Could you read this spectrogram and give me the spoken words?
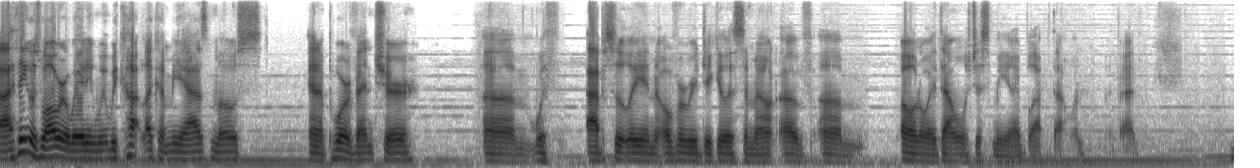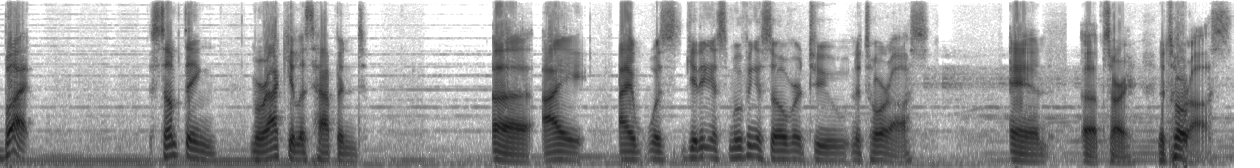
I think it was while we were waiting, we, we caught like a miasmos and a poor venture, um, with absolutely an over ridiculous amount of um. Oh no, wait, that one was just me. I blacked that one. My bad. But something miraculous happened. Uh, I I was getting us moving us over to Notoras, and uh, sorry, Notoras,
